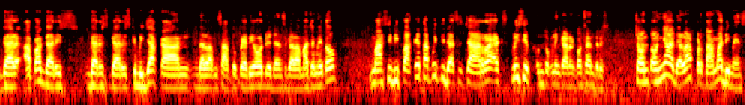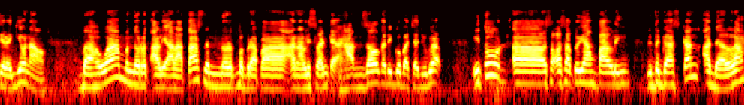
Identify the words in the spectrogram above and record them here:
gar, apa garis garis-garis kebijakan dalam satu periode dan segala macam itu masih dipakai tapi tidak secara eksplisit untuk lingkaran konsentris. Contohnya adalah pertama dimensi regional bahwa menurut Ali Alatas dan menurut beberapa analis lain kayak Hansel tadi gue baca juga itu uh, salah satu yang paling ditegaskan adalah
